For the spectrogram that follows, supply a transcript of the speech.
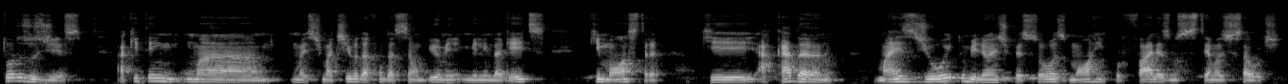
todos os dias. Aqui tem uma, uma estimativa da Fundação Bill Melinda Gates que mostra que a cada ano mais de 8 milhões de pessoas morrem por falhas nos sistemas de saúde.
